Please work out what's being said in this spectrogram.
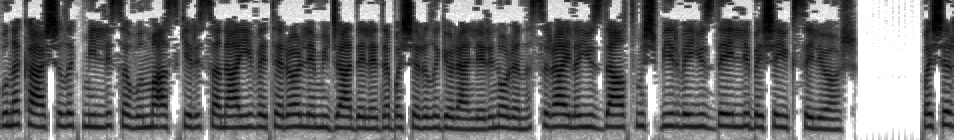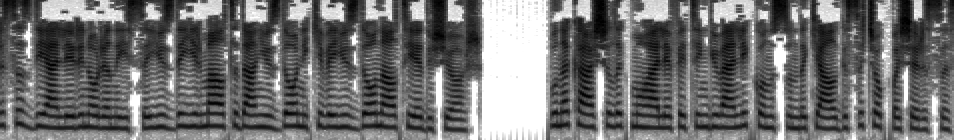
Buna karşılık milli savunma askeri sanayi ve terörle mücadelede başarılı görenlerin oranı sırayla %61 ve %55'e yükseliyor. Başarısız diyenlerin oranı ise %26'dan %12 ve %16'ya düşüyor. Buna karşılık muhalefetin güvenlik konusundaki algısı çok başarısız.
